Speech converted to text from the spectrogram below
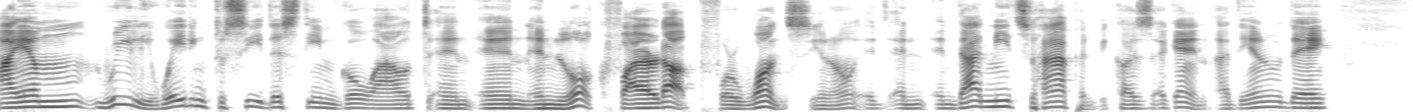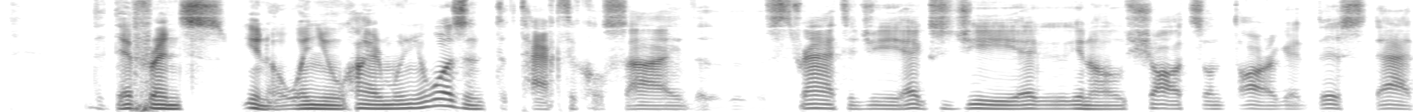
I am really waiting to see this team go out and and and look fired up for once, you know, it, and and that needs to happen because again, at the end of the day, the difference, you know, when you hired when you wasn't the tactical side, the, the, strategy, XG, eh, you know, shots on target, this that,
